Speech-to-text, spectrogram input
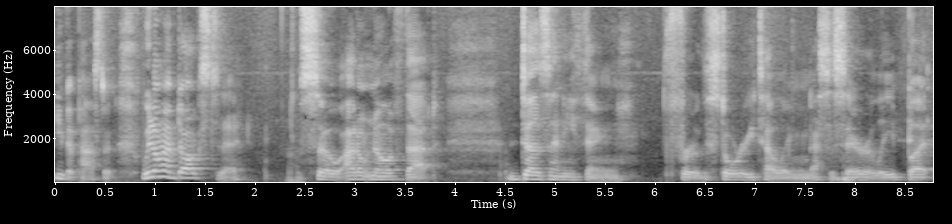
you get past it we don't have dogs today so i don't know if that does anything for the storytelling necessarily but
